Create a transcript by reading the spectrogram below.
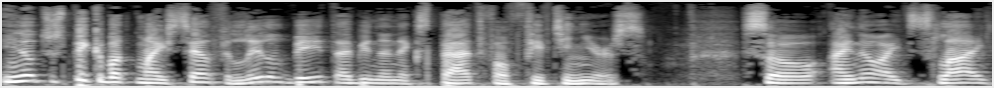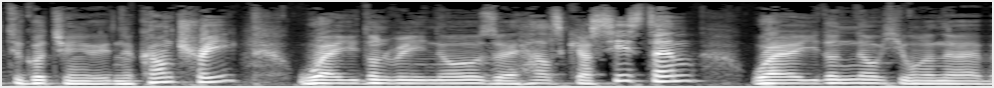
you know, to speak about myself a little bit, I've been an expat for 15 years. So I know it's like to go to in a country where you don't really know the healthcare system, where you don't know if you're gonna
